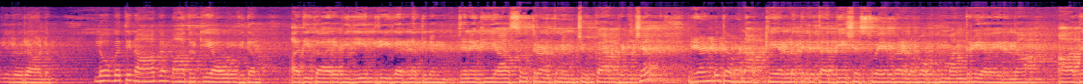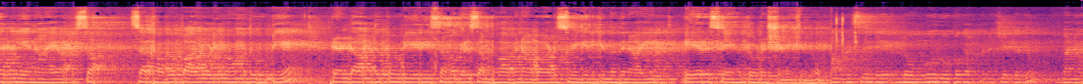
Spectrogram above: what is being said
ഒരാളും ലോകത്തിനാകെ മാതൃകയാവും വിധം അധികാര വികേന്ദ്രീകരണത്തിനും ജനകീയ ആസൂത്രണത്തിനും ചുക്കാൻ പിടിച്ച് രണ്ടു തവണ കേരളത്തിന്റെ തദ്ദേശ സ്വയംഭരണ വകുപ്പ് മന്ത്രിയായിരുന്ന ആദരണീയനായ സഖാവ് പാലോളി മുഹമ്മദ് കുട്ടിയെ രണ്ടാമത് കോടിയേരി സമഗ്ര സംഭാവന അവാർഡ് സ്വീകരിക്കുന്നതിനായി ഏറെ സ്നേഹത്തോടെ ക്ഷണിക്കുന്നു. കോൺഗ്രസിന്റെ ലോഗോ രൂപകൽപ്പന ചെയ്തതും മനോ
